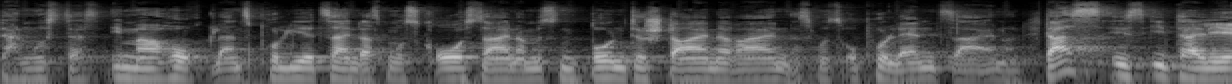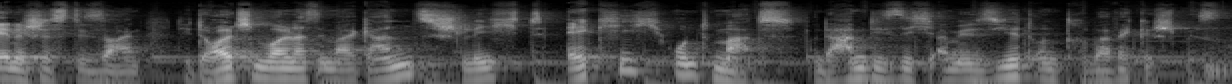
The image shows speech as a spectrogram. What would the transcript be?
dann muss das immer hochglanzpoliert sein, das muss groß sein, da müssen bunte Steine rein, das muss opulent sein. Und das ist italienisches Design. Die Deutschen wollen das immer ganz schlicht, eckig und matt. Und da haben die sich amüsiert und drüber weggeschmissen.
